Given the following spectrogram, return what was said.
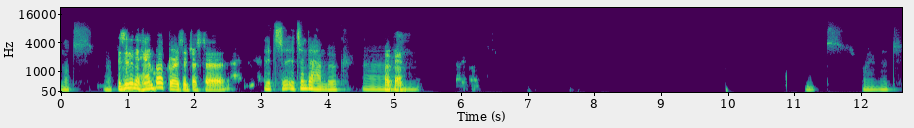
Not, not is it in the handbook or is it just a, It's it's in the handbook. Okay. Um, Let's find it.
